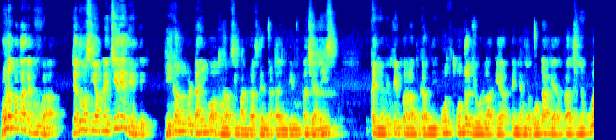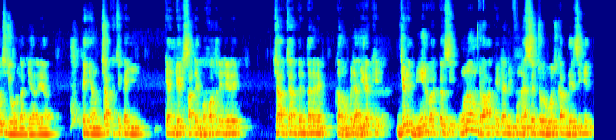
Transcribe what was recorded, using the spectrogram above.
ਹੁਣ ਪਤਾ ਲੱਗੂਗਾ ਜਦੋਂ ਅਸੀਂ ਆਪਣੇ ਚਿਹਰੇ ਦੇ ਤੇ ਠੀਕ ਆ ਉਹਨਾਂ ਕੋਲ ਟਾਈਮ ਬਹੁਤ ਥੋੜਾ ਸੀ 5-10 ਦਿਨ ਦਾ ਟਾਈਮ ਵੀ ਬਚਿਆ ਨਹੀਂ ਸੀ। ਕਈਆਂ ਦੇ ਪੇਪਰ ਰੱਦ ਕਰਨ ਦੀ ਉਧਰ ਜ਼ੋਰ ਲੱਗ ਗਿਆ, ਕਈਆਂ ਦੀਆਂ ਵੋਟਾਂ ਗਾਇਬ ਕਰਦੀਆਂ ਉਹ 'ਚ ਜ਼ੋਰ ਲੱਗਿਆ ਰਿਹਾ। ਕਈਆਂ ਨੂੰ ਚੱਕ ਚ ਕਈ ਕੈਂਡੀਡੇਟ ਸਾਡੇ ਬਹੁਤ ਨੇ ਜਿਹੜੇ ਚਾਰ ਚਾਰ ਦਿਨ ਤਾਂ ਇਹਨਾਂ ਨੇ ਘਰੋਂ ਭਜਾਈ ਰੱਖੇ। ਜਿਹੜੇ ਮੇਨ ਵਰਕਰ ਸੀ, ਉਹਨਾਂ ਨੂੰ ਡਰਾ ਕੇ ਟੈਲੀਫੋਨ ਐਸਐਚਓ ਰੋਜ਼ ਕਰਦੇ ਸੀਗੇ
